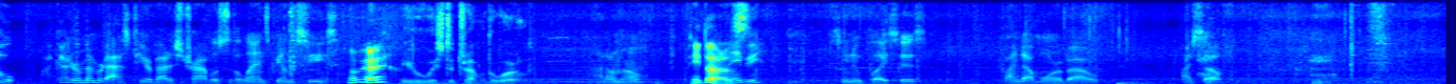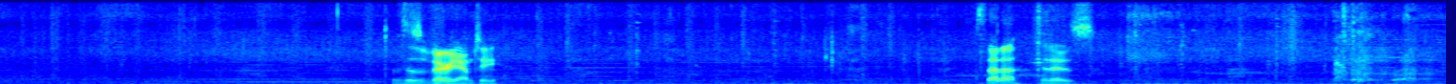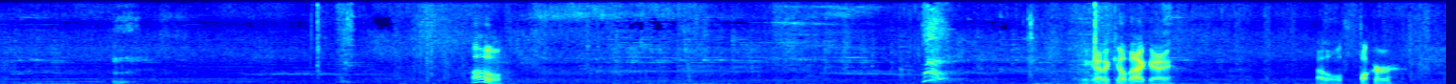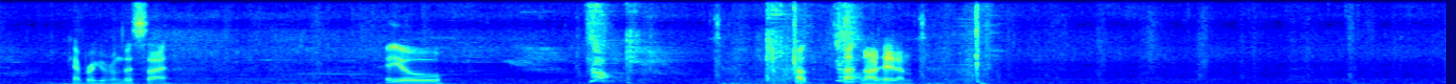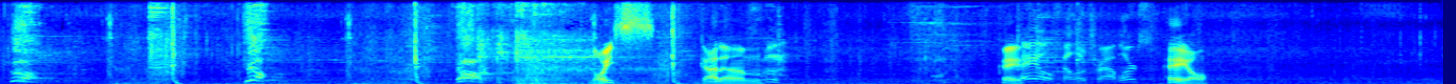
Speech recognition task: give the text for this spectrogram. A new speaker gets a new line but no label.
Oh, I gotta remember to ask Tyr about his travels to the lands beyond the seas.
Okay.
You wish to travel the world.
I don't know.
He does.
Maybe. See new places. Find out more about myself. Hmm.
This is very empty. Is that a? It is. Oh. You gotta kill that guy. That little fucker. Can't break it from this side. Hey yo. How'd that not hit him? Nice. Got him. Okay,
Hail, fellow travelers.
hail.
